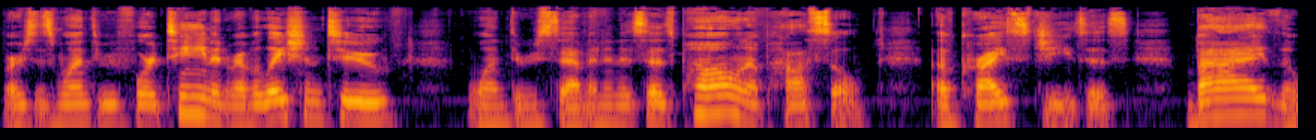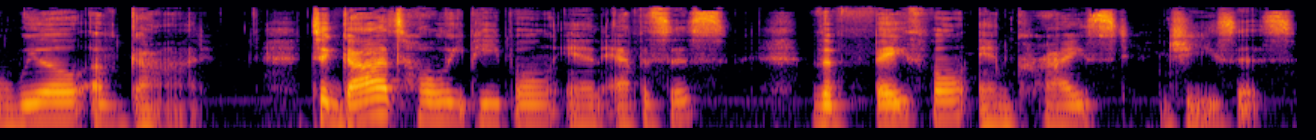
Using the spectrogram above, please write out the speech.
verses 1 through 14, and Revelation 2, 1 through 7. And it says, Paul, an apostle of Christ Jesus, by the will of God, to God's holy people in Ephesus, the faithful in Christ Jesus.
